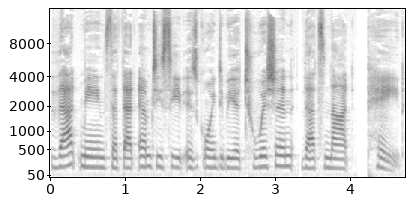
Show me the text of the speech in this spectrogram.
that means that that empty seat is going to be a tuition that's not paid.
